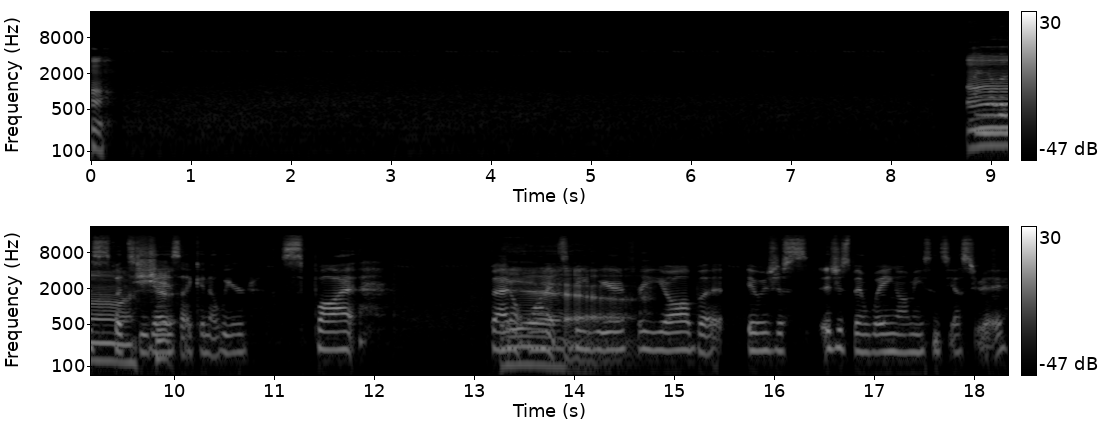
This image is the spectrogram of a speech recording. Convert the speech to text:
Huh. I know this Uh, puts you shit. guys like in a weird spot. But I don't want it to be weird for y'all, but it was just it's just been weighing on me since yesterday.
